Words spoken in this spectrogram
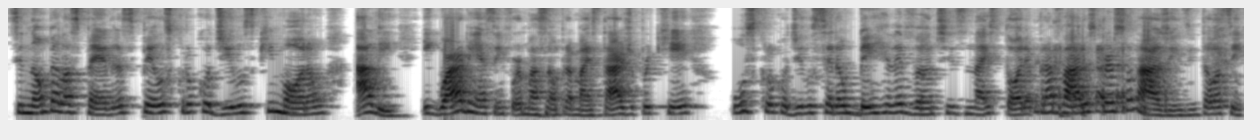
se não pelas pedras, pelos crocodilos que moram ali. E guardem essa informação para mais tarde, porque os crocodilos serão bem relevantes na história para vários personagens. Então, assim,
